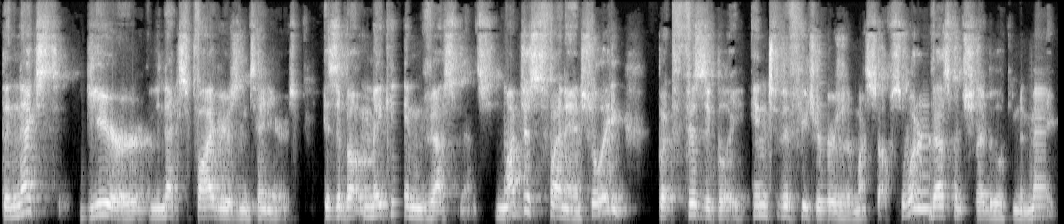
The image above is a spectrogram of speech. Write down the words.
The next year, the next five years and 10 years is about making investments, not just financially, but physically into the future version of myself. So, what investment should I be looking to make?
